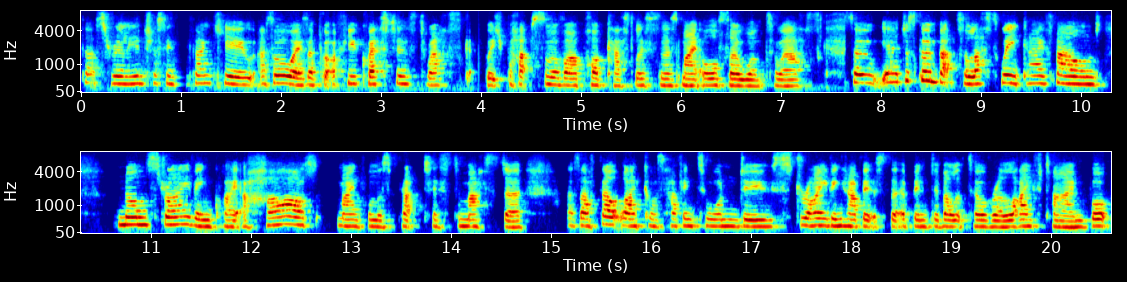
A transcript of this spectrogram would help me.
That's really interesting. Thank you. As always, I've got a few questions to ask, which perhaps some of our podcast listeners might also want to ask. So, yeah, just going back to last week, I found non striving quite a hard mindfulness practice to master, as I felt like I was having to undo striving habits that have been developed over a lifetime. But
